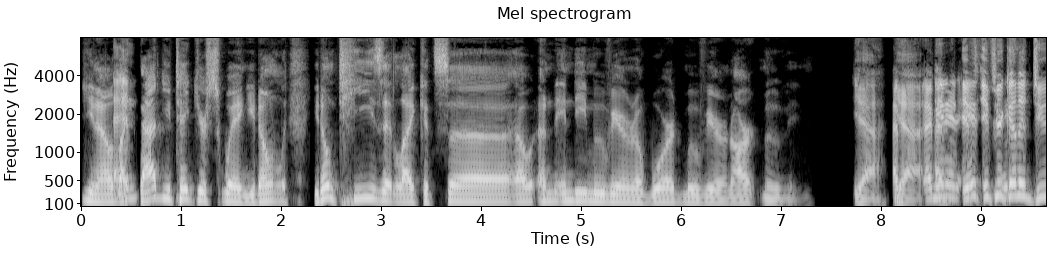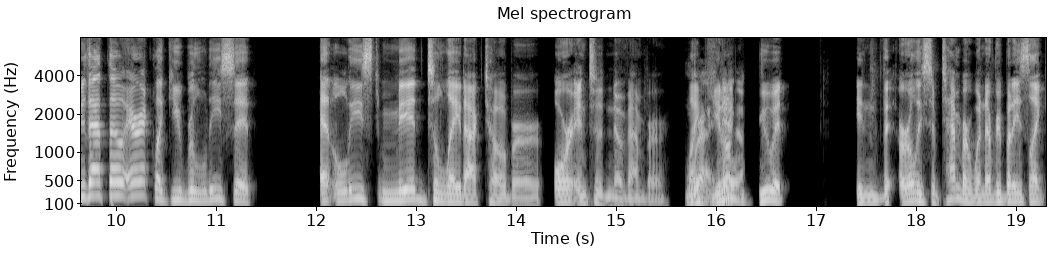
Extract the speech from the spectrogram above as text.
You know, like And- that. You take your swing. You don't. You don't tease it like it's uh, a, an indie movie or an award movie or an art movie. Yeah. I- yeah. I mean, it- if, it's- if you're going to do that though, Eric, like you release it at least mid to late October or into November. Like Right. you don't Yeah. do it in the early September when everybody's like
